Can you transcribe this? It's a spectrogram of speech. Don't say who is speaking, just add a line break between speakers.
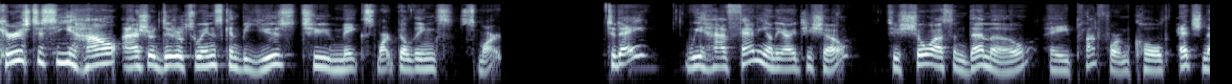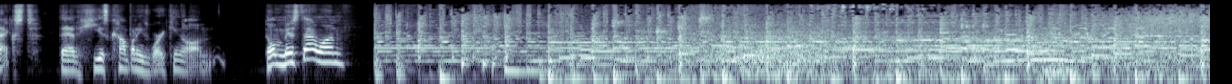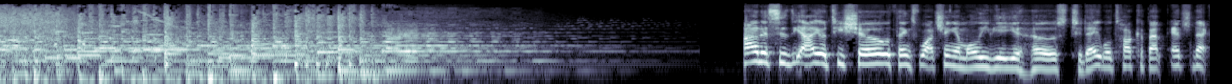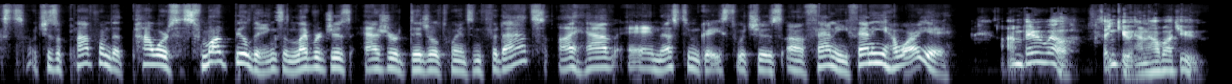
Curious to see how Azure Digital Twins can be used to make smart buildings smart? Today, we have Fanie on the IoT show to show us and demo a platform called EdgeNext that his company is working on. Don't miss that one. Hi, this is the IoT Show. Thanks for watching. I'm Olivier, your host. Today, we'll talk about EdgeNext, which is a platform that powers smart buildings and leverages Azure Digital Twins. And for that, I have an esteemed guest, which is uh, Fanie. Fanie, how are you?
I'm very well. Thank you. And how about you?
